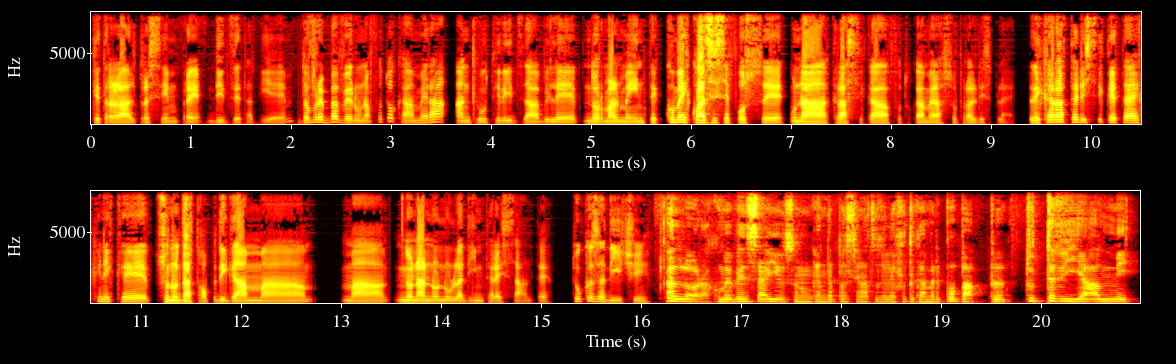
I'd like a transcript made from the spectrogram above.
che tra l'altro è sempre di ZTE, dovrebbe avere una fotocamera anche utilizzabile normalmente, come quasi se fosse una classica fotocamera sopra il display. Le caratteristiche tecniche sono da top di gamma, ma non hanno nulla di interessante. Tu cosa dici? Allora, come ben sai, io sono un grande appassionato delle fotocamere pop-up, tuttavia ammetto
